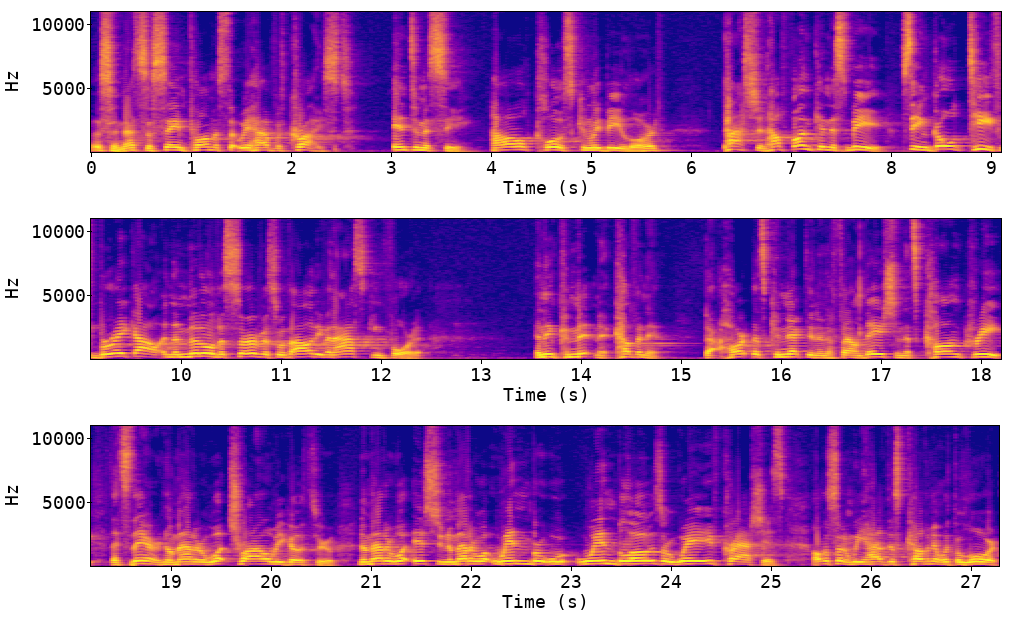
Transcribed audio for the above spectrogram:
Listen, that's the same promise that we have with Christ. Intimacy. How close can we be, Lord? Passion. How fun can this be? Seeing gold teeth break out in the middle of a service without even asking for it. And then commitment, covenant. That heart that's connected and a foundation that's concrete, that's there no matter what trial we go through, no matter what issue, no matter what wind, wind blows or wave crashes. All of a sudden, we have this covenant with the Lord,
